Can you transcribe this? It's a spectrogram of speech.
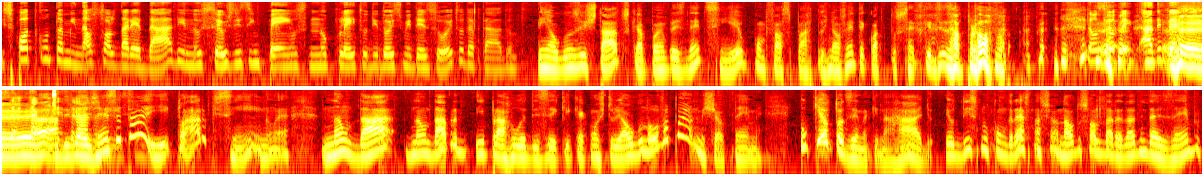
Isso pode contaminar a solidariedade nos seus desempenhos no pleito de 2018, deputado? Em alguns estados que apoiam o presidente, sim. Eu, como faço parte dos 94% que desaprovam. então, o senhor tem a divergência está é, A divergência está aí, claro que sim. Não, é, não dá, não dá para ir para a rua dizer que quer construir algo novo apoiando Michel Temer. O que eu estou dizendo aqui na rádio, eu disse no Congresso Nacional do Solidariedade em dezembro,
